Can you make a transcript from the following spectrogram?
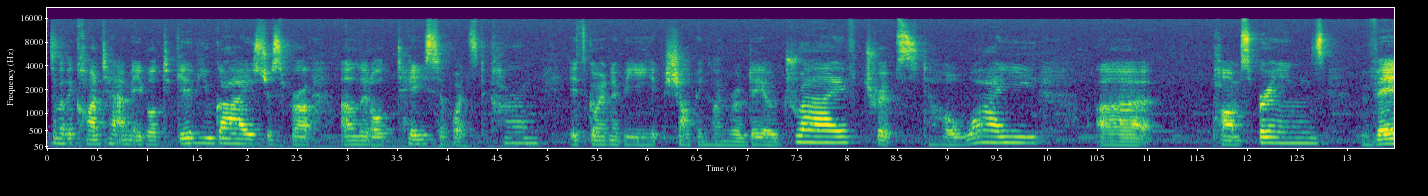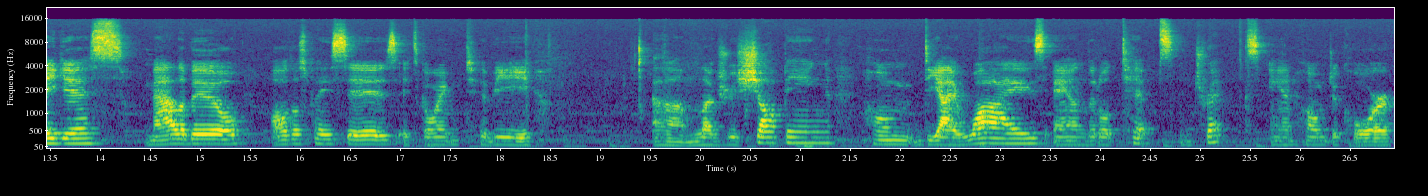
some of the content I'm able to give you guys just for a, a little taste of what's to come. It's going to be shopping on Rodeo Drive, trips to Hawaii, uh, Palm Springs, Vegas, Malibu, all those places. It's going to be um, luxury shopping, home DIYs, and little tips and tricks, and home decor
